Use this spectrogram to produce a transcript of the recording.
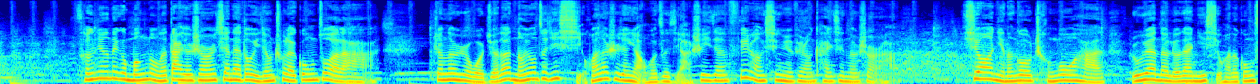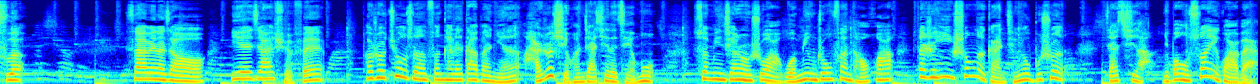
曾经那个懵懂的大学生，现在都已经出来工作了。真的是，我觉得能用自己喜欢的事情养活自己啊，是一件非常幸运、非常开心的事儿哈。希望你能够成功哈，如愿的留在你喜欢的公司。下一位呢，叫耶加雪飞。他说：“就算分开了大半年，还是喜欢佳期的节目。算命先生说啊，我命中犯桃花，但是一生的感情又不顺。佳期啊，你帮我算一卦呗，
